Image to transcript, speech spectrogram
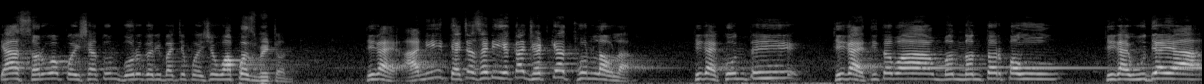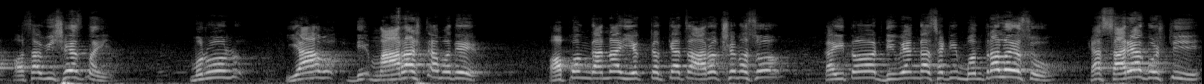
त्या सर्व पैशातून गोरगरिबाचे पैसे वापस भेटन. ठीक आहे? आणि त्याच्यासाठी एका झटक्यात फोन लावला. ठीक आहे? कोणतेही ठीक आहे? तिथं बा मग नंतर पाहू. ठीक आहे उद्या या असा विषयच नाही. म्हणून या दे- महाराष्ट्रामध्ये अपंगांना एक टक्क्याचं आरक्षण असो का इथं दिव्यांगासाठी मंत्रालय असो ह्या साऱ्या गोष्टी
